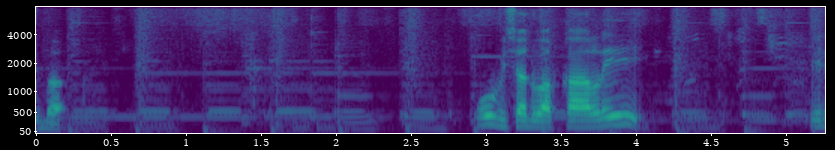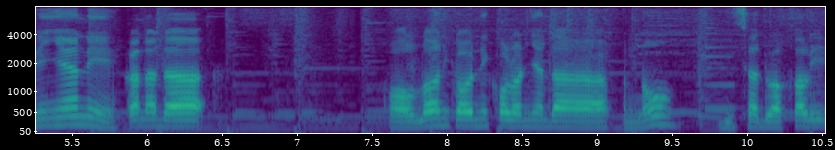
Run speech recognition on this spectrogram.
Coba. Oh bisa dua kali. Ininya nih kan ada cooldown kalau ini cooldownnya udah penuh bisa dua kali.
